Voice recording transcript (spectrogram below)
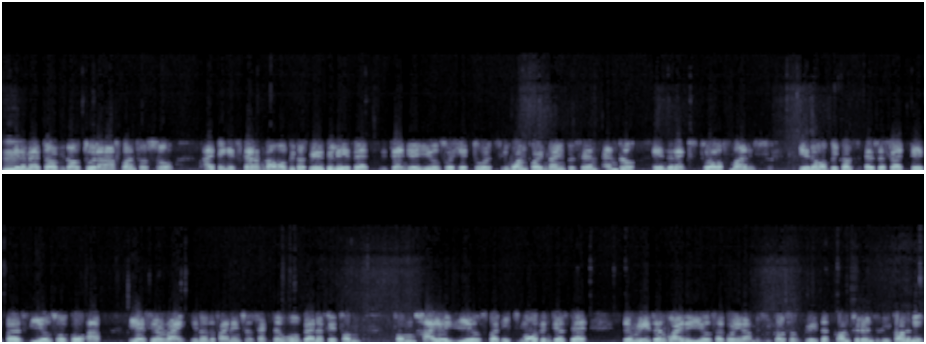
mm. in a matter of you know two and a half months or so. I think it's kind of normal because we believe that the 10-year yields will hit towards the 1.9% handle in the next 12 months. You know, because as the Fed tapers, yields will go up. Yes, you're right. You know, the financial sector will benefit from from higher yields, but it's more than just that. The reason why the yields are going up is because of greater confidence in the economy,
